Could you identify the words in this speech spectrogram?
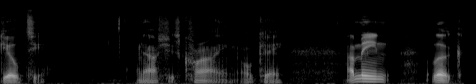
Guilty. Now she's crying, okay? I mean, look,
